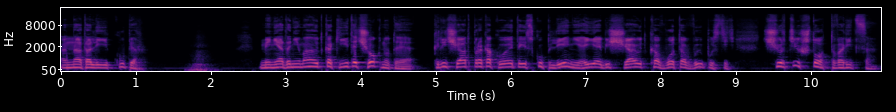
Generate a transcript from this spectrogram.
Натали Купер. Меня донимают какие-то чокнутые. Кричат про какое-то искупление и обещают кого-то выпустить. Черти что творится.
